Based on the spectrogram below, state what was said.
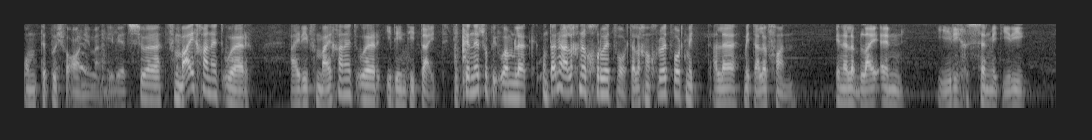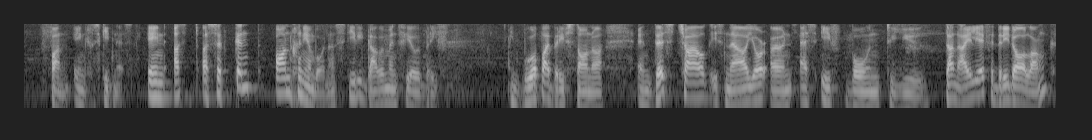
om te push vir aanneming, jy weet. So vir my gaan dit oor hy die vir my gaan dit oor identiteit. Die kinders op die oomblik, onthou nou hulle gaan nou groot word. Hulle gaan groot word met hulle met hulle van en hulle bly in hierdie gesin met hierdie van en geskiedenis. En as as 'n kind aangeneem word, dan stuur die government vir jou 'n brief. En bo op daai brief staan daar and this child is now your own as if born to you dan huil jy vir 3 dae lank.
